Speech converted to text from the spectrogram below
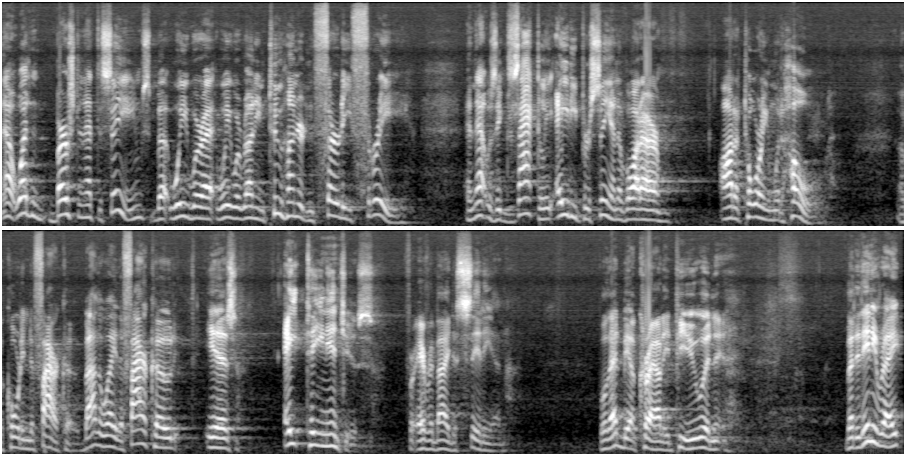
Now, it wasn't bursting at the seams, but we were, at, we were running 233, and that was exactly 80% of what our auditorium would hold, according to fire code. By the way, the fire code is 18 inches for everybody to sit in. Well, that'd be a crowded pew, wouldn't it? But at any rate,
